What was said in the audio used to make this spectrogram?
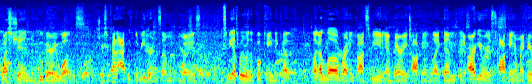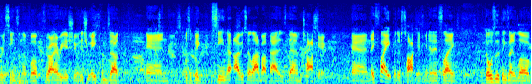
question who Barry was, to kind of act as the reader in some ways. And to me, that's really where the book came together. Like, I love writing Godspeed and Barry talking. Like, them either arguing or just talking are my favorite scenes in the book throughout every issue. And issue 8 comes out, and there's a big scene that obviously a lot about that is them talking. And they fight, but there's talking. And it's like, those are the things I love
